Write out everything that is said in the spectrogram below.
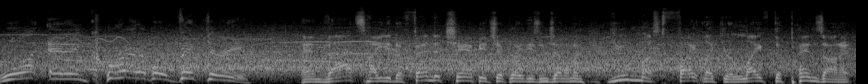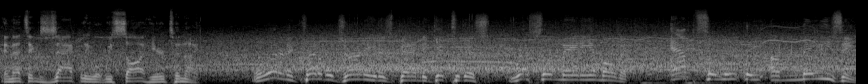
What an incredible victory. And that's how you defend a championship, ladies and gentlemen. You must fight like your life depends on it, and that's exactly what we saw here tonight. And what an incredible journey it has been to get to this WrestleMania moment. absolutely amazing.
